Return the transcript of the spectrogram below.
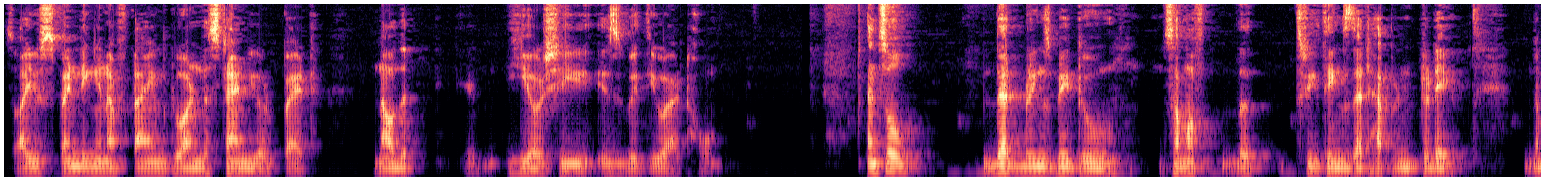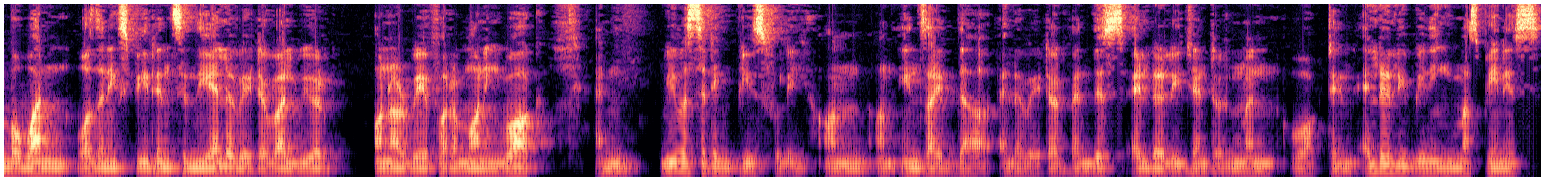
So are you spending enough time to understand your pet now that he or she is with you at home? And so that brings me to some of the three things that happened today. Number one was an experience in the elevator while we were on our way for a morning walk, and we were sitting peacefully on, on inside the elevator when this elderly gentleman walked in. Elderly meaning he must be in his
